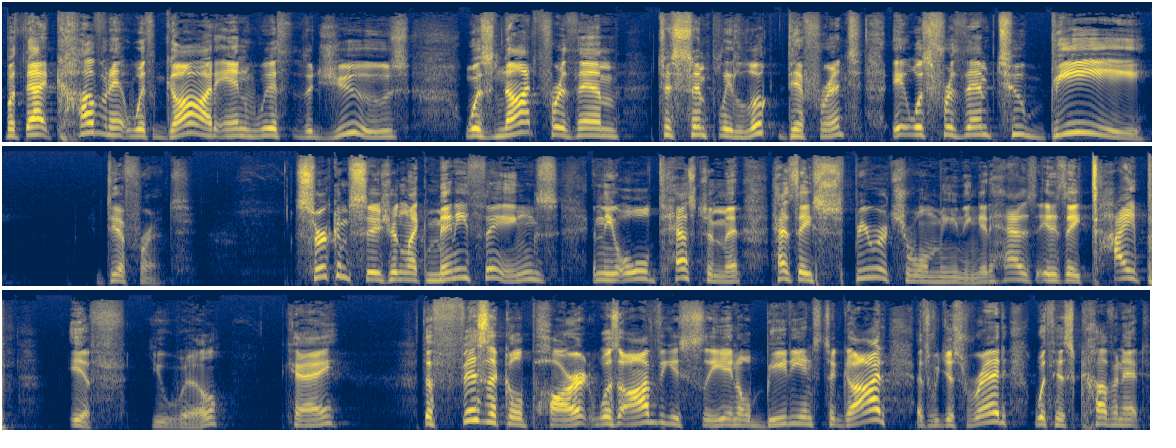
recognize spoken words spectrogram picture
But that covenant with God and with the Jews was not for them to simply look different, it was for them to be different. Circumcision, like many things in the Old Testament, has a spiritual meaning. It, has, it is a type, if you will. Okay? The physical part was obviously in obedience to God, as we just read, with his covenant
